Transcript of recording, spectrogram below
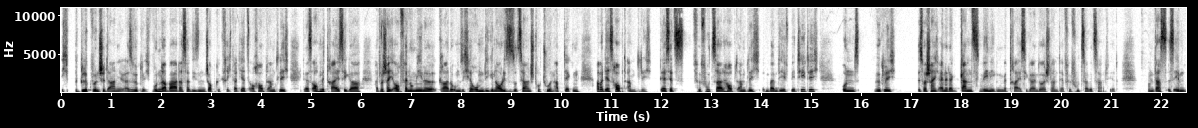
Ich beglückwünsche Daniel. Also wirklich wunderbar, dass er diesen Job gekriegt hat, jetzt auch hauptamtlich. Der ist auch mit 30er, hat wahrscheinlich auch Phänomene gerade um sich herum, die genau diese sozialen Strukturen abdecken. Aber der ist hauptamtlich. Der ist jetzt für Futsal hauptamtlich beim DFB tätig und wirklich ist wahrscheinlich einer der ganz wenigen mit 30er in Deutschland, der für Futsal bezahlt wird. Und das ist eben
